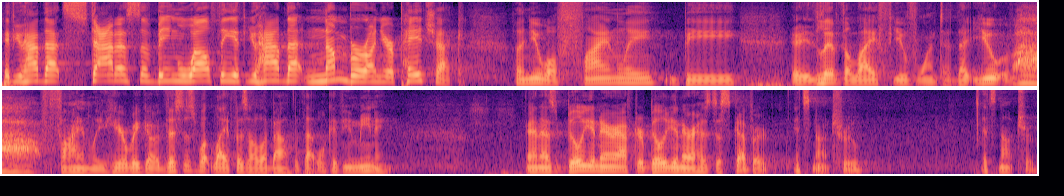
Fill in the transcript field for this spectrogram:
if you have that status of being wealthy, if you have that number on your paycheck, then you will finally be eh, live the life you've wanted. That you ah, finally, here we go. This is what life is all about. That that will give you meaning. And as billionaire after billionaire has discovered, it's not true. It's not true.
